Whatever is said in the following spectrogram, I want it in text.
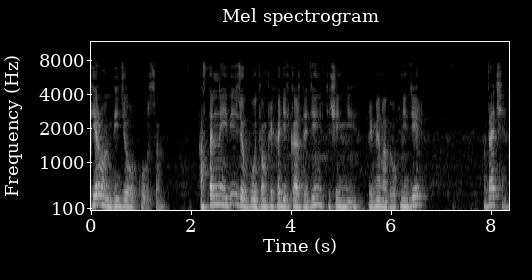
первым видео курса. Остальные видео будут вам приходить каждый день в течение примерно двух недель. Удачи!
